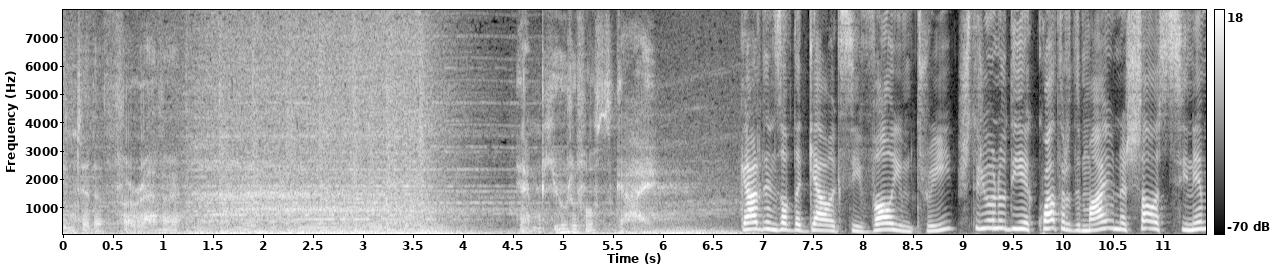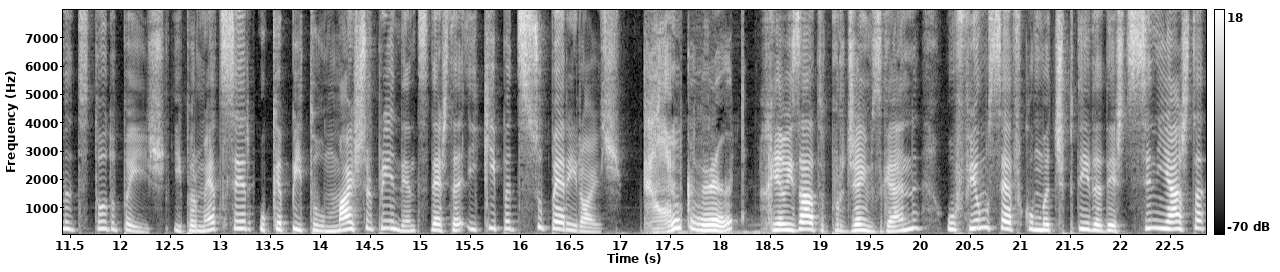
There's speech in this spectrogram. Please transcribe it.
into the forever and beautiful sky. Guardians of the Galaxy Volume 3 estreou no dia 4 de maio nas salas de cinema de todo o país e promete ser o capítulo mais surpreendente desta equipa de super-heróis. Realizado por James Gunn, o filme serve como uma despedida deste cineasta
